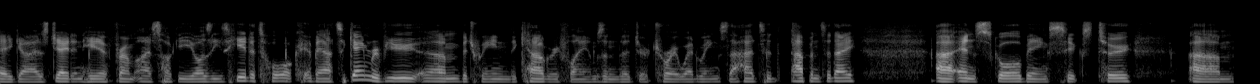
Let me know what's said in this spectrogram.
Hey guys, Jaden here from Ice Hockey Aussies, here to talk about a game review um, between the Calgary Flames and the Detroit Red Wings that had to happen today. Uh, end score being 6 2. Um,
